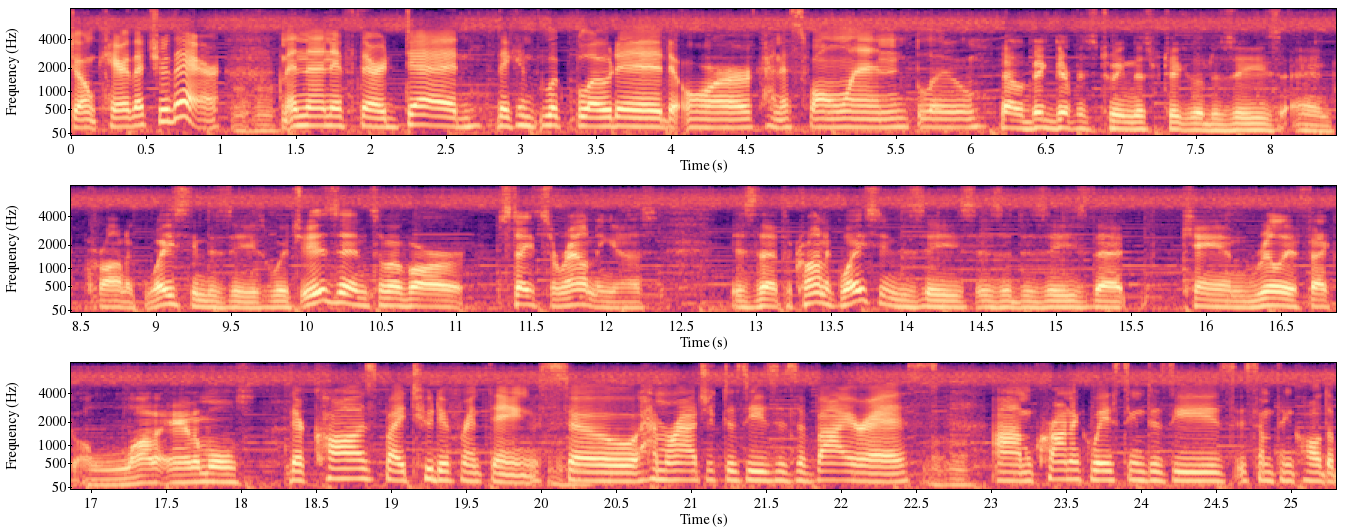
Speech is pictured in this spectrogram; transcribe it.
don't care that you're there. Mm -hmm. And then if they're dead, they can look bloated or kind of swollen, blue. Now, the big difference between this particular disease and chronic wasting disease, which is in some of our states surrounding us, is that the chronic wasting disease is a disease that can really affect a lot of animals. They're caused by two different things. Mm -hmm. So hemorrhagic disease is a virus. Mm -hmm. um, chronic wasting disease is something called a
